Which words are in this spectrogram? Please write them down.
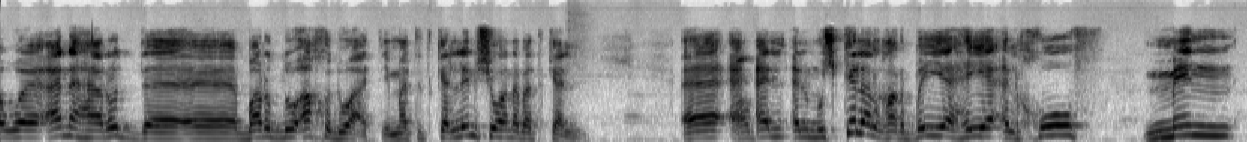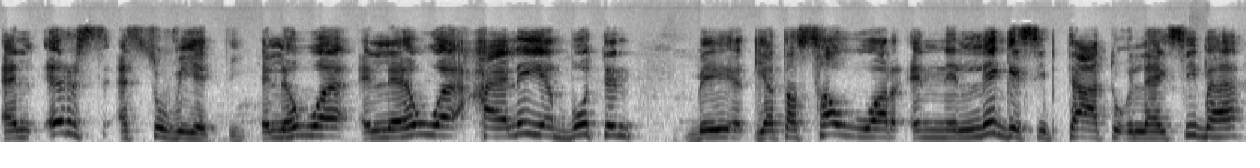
وأنا هرد آه، برضو أخد وقتي. ما تتكلمش وأنا بتكلم. آه، المشكلة الغربية هي الخوف من الإرث السوفيتي اللي هو اللي هو حاليا بوتين بيتصور إن ال legacy بتاعته اللي هيسيبها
